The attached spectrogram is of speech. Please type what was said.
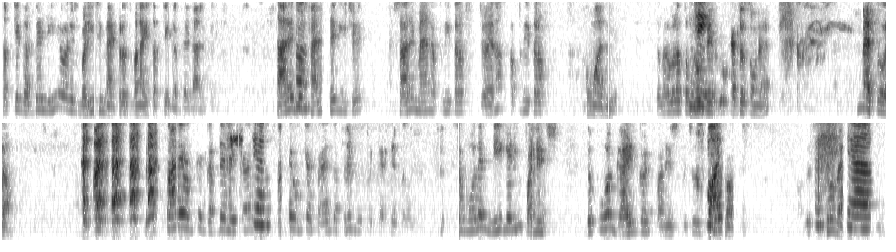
सबके गद्दे लिए और एक बड़ी सी मैट्रेस बनाई सबके गद्दे डालकर सारे जो हाँ। फ़ैन थे नीचे सारे मैन अपनी तरफ़ जो है ना अपनी तरफ़ घुमा दिए तो मैंने बोला तुम लोग देख लो कैसे सोना है मैं सो रहा हूँ सारे उनके गद्दे लेकर. सारे उनके फैंस अपने मुँह पे करके सो गए than me getting punished the poor guys got punished which was so, What? wrong. So bad Yeah.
